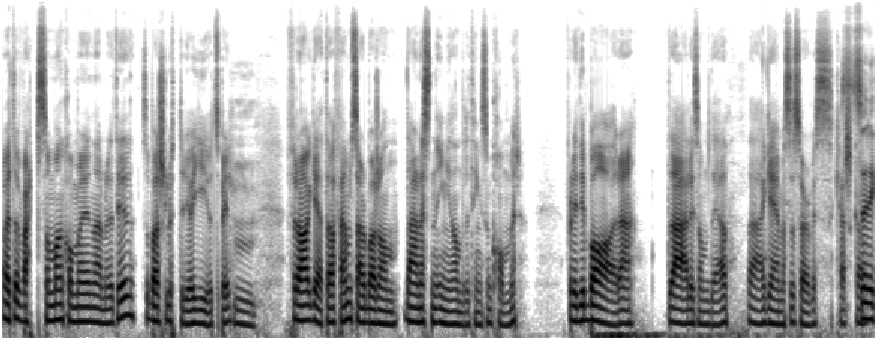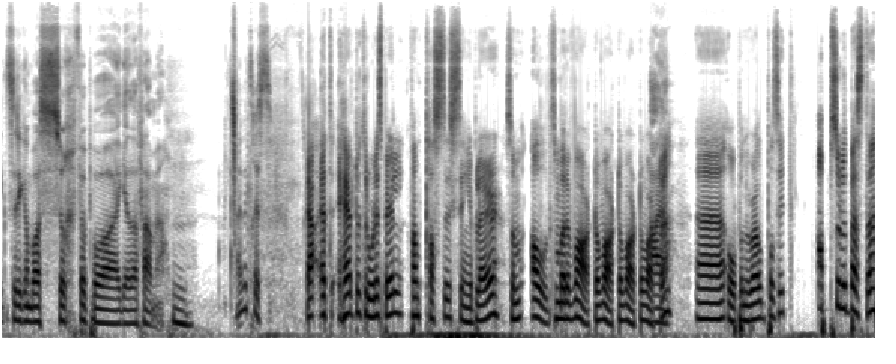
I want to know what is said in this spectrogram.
Og etter hvert som man kommer i nærmere tid, så bare slutter de å gi ut spill. Mm. Fra GTA 5 så er det bare sånn Det er nesten ingen andre ting som kommer. Fordi de bare Det er liksom det. Det er game as a service. Cash Så de, så de kan bare surfe på GTA5, ja. Mm. Det er litt trist. Ja, et helt utrolig spill. Fantastisk singleplayer som, alle- som bare varte og varte og varte. og varte. Eh, open World på sitt absolutt beste.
